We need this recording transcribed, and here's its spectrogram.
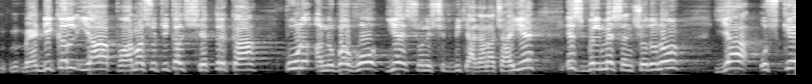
मेडिकल या फार्मास्यूटिकल क्षेत्र का पूर्ण अनुभव हो, यह सुनिश्चित भी किया जाना चाहिए। इस बिल में संशोधनों या उसके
